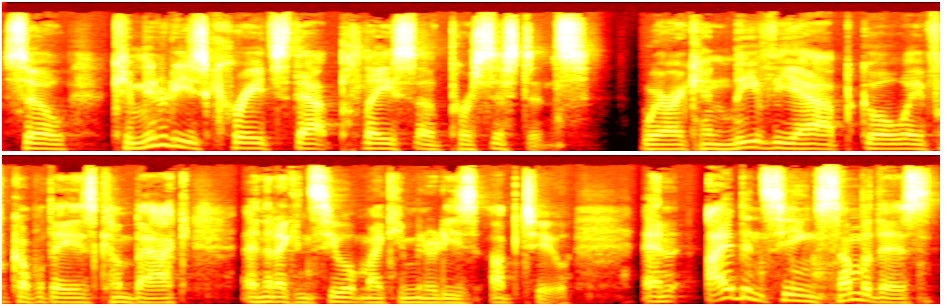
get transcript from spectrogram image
So communities creates that place of persistence where i can leave the app go away for a couple days come back and then i can see what my community's up to. And i've been seeing some of this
